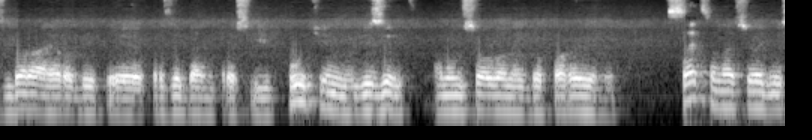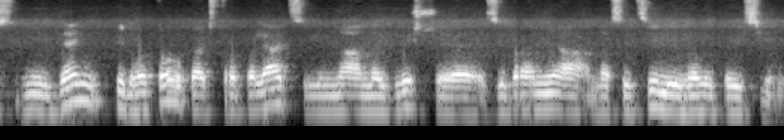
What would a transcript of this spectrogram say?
збирає робити президент Росії Путін, візит анонсований до Парижу. Все це на сьогоднішній день підготовка екстраполяції на найближче зібрання на Сицилії Великої Сімки.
